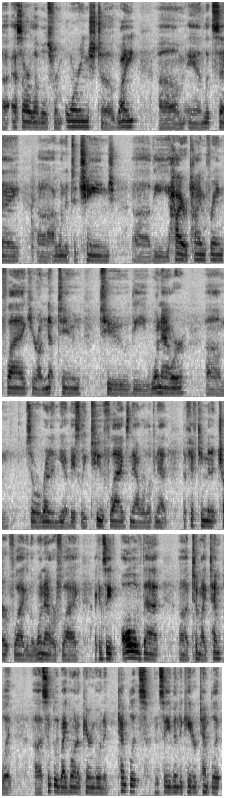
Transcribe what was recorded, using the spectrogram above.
uh, SR levels from orange to white. Um, and let's say uh, I wanted to change uh, the higher time frame flag here on Neptune to the one hour. Um, so we're running, you know, basically two flags now. We're looking at the 15 minute chart flag and the one hour flag. I can save all of that to my template uh, simply by going up here and going to templates and save indicator template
